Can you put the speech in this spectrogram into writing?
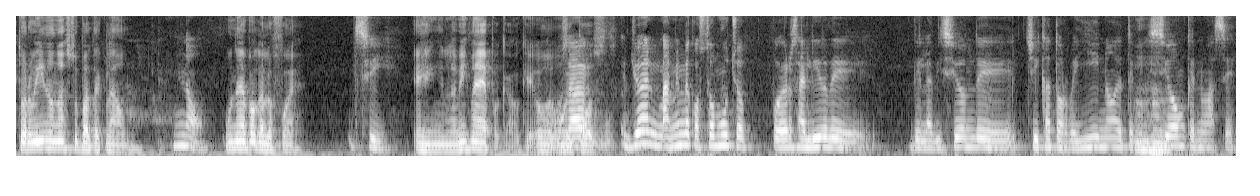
Torbellino no es tu pataclown. No, Una época lo fue. sí. En la misma época, ¿ok? O, O, o sea, el post. yo, a mí me costó mucho poder salir de, de la visión de chica torbellino, de televisión, que no hace.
